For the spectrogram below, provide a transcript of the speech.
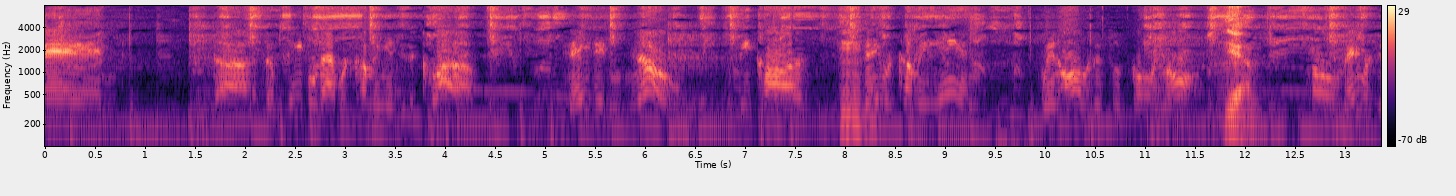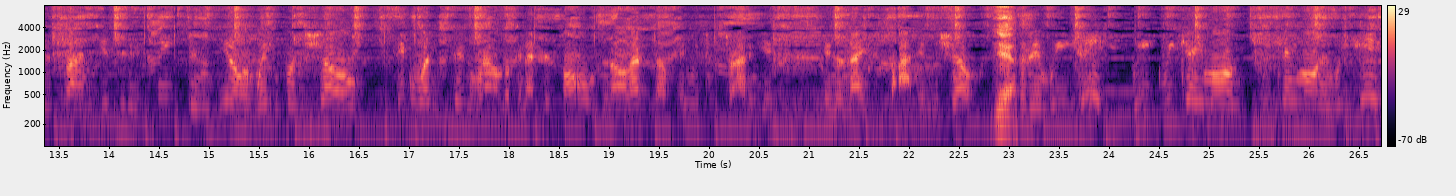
and uh, the people that were coming into the club, they didn't know because Mhm. they were coming in when all of this was going on. Yeah. So they were just trying to get to their seats and, you know, waiting for the show. People wasn't sitting around looking at their phones and all that stuff. They were just trying to get in a nice spot in the show. Yeah. So then we hit. We we came on. We came on and we hit.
